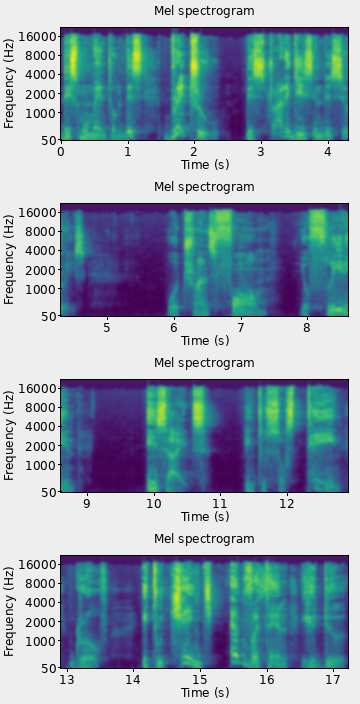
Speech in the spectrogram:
this momentum, this breakthrough, these strategies in this series will transform your fleeting insights into sustained growth. It will change everything you do.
